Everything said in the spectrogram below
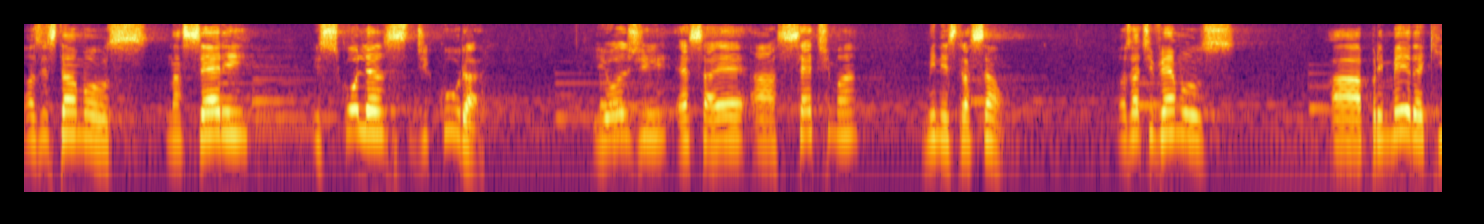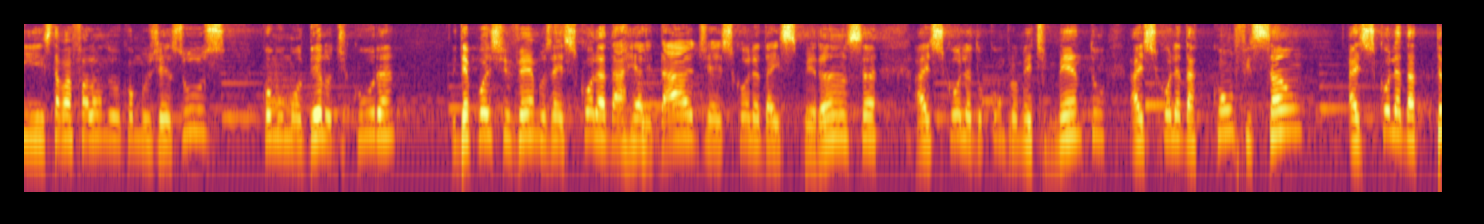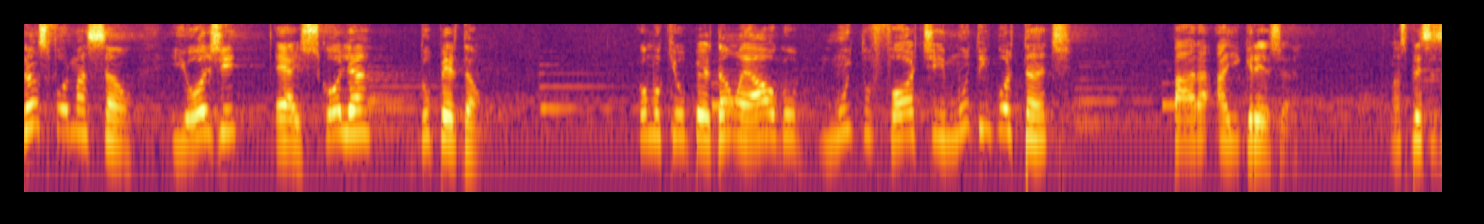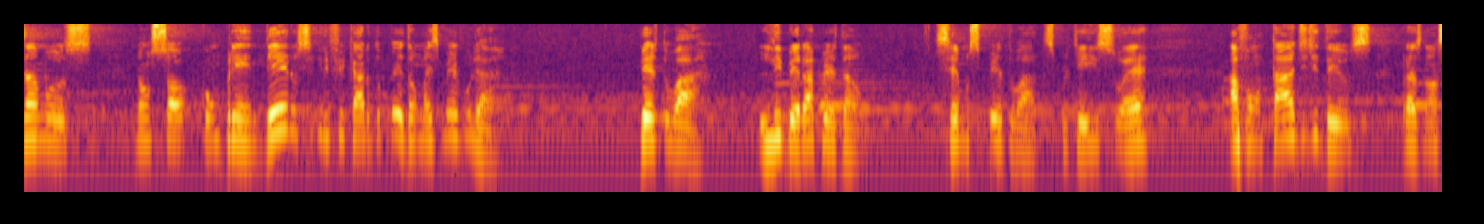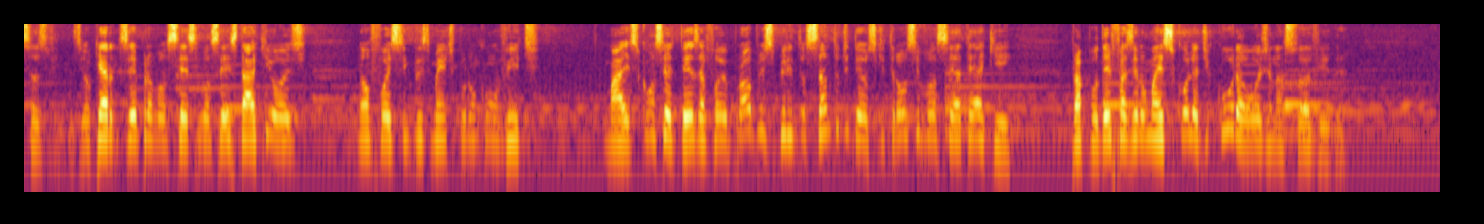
Nós estamos na série Escolhas de Cura. E hoje essa é a sétima ministração. Nós já tivemos a primeira que estava falando como Jesus, como modelo de cura. E depois tivemos a escolha da realidade, a escolha da esperança, a escolha do comprometimento, a escolha da confissão, a escolha da transformação. E hoje é a escolha do perdão. Como que o perdão é algo muito forte e muito importante para a igreja. Nós precisamos não só compreender o significado do perdão, mas mergulhar, perdoar, liberar perdão, sermos perdoados, porque isso é a vontade de Deus para as nossas vidas. Eu quero dizer para você, se você está aqui hoje, não foi simplesmente por um convite, mas com certeza foi o próprio Espírito Santo de Deus que trouxe você até aqui para poder fazer uma escolha de cura hoje na sua vida.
